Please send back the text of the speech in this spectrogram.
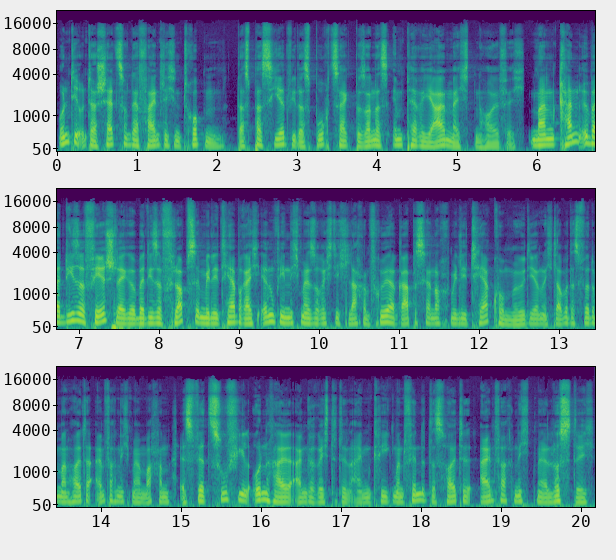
Und die Unterschätzung der feindlichen Truppen, das passiert, wie das Buch zeigt, besonders Imperialmächten häufig. Man kann über diese Fehlschläge, über diese Flops im Militärbereich irgendwie nicht mehr so richtig lachen. Früher gab es ja noch Militärkomödien und ich glaube, das würde man heute einfach nicht mehr machen. Es wird zu viel Unheil angerichtet in einem Krieg. Man findet es heute einfach nicht mehr lustig.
